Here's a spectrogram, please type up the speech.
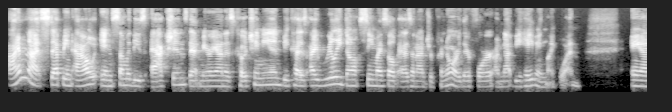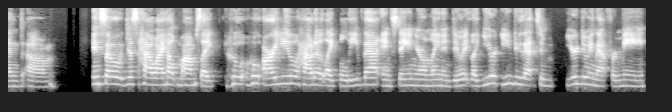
i'm not stepping out in some of these actions that mariana is coaching me in because i really don't see myself as an entrepreneur. Therefore i'm not behaving like one. And um and so just how i help moms like who who are you? How to like believe that and stay in your own lane and do it? Like you're you do that to you're doing that for me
